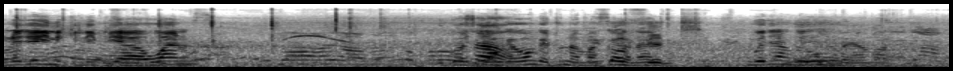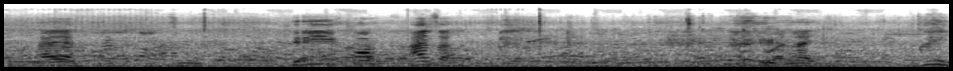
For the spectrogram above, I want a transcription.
Unajua hii ni clip ya one. Iko sawa? Ngoja ngoja. Haya. 3 4 anza. Wallahi. Kai.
